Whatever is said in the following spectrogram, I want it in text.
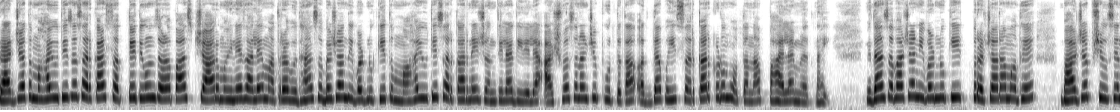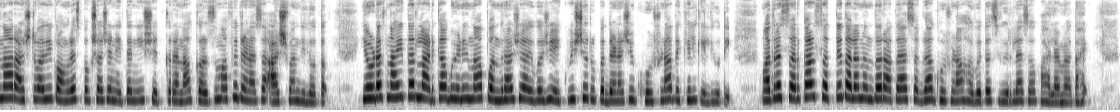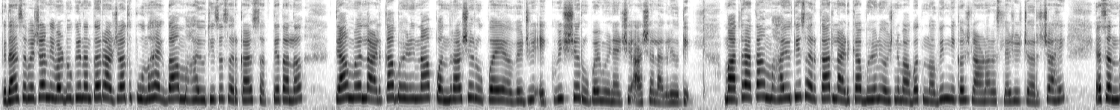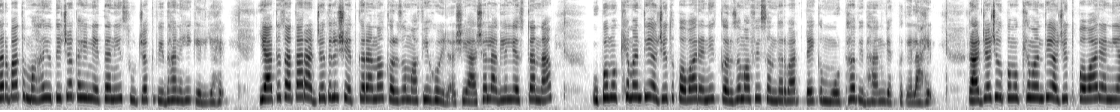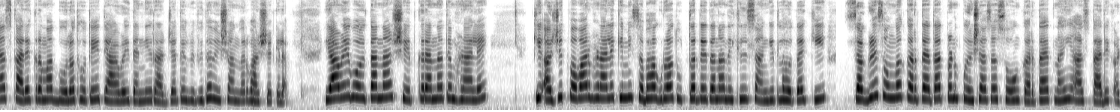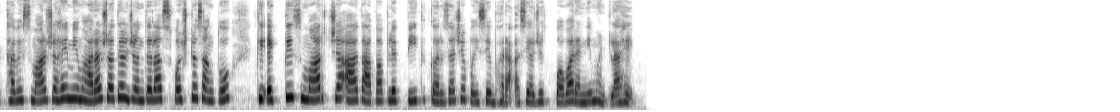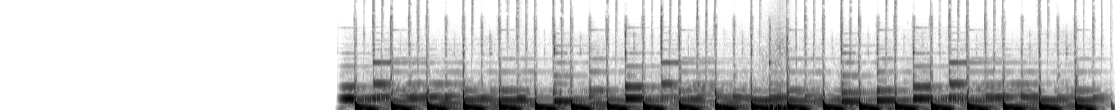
राज्यात महायुतीचं सरकार सत्तेत येऊन जवळपास चार महिने झाले मात्र विधानसभेच्या निवडणुकीत महायुती सरकारने जनतेला दिलेल्या आश्वासनांची पूर्तता अद्यापही सरकारकडून होताना पाहायला मिळत नाही. विधानसभाच्या निवडणुकीत प्रचारामध्ये भाजप शिवसेना राष्ट्रवादी काँग्रेस पक्षाच्या नेत्यांनी शेतकऱ्यांना कर्जमाफी देण्याचं आश्वासन दिलं होतं. एवढंच नाही तर लाडक्या बहिणींना पंधराशे ऐवजी एकवीसशे रुपये देण्याची घोषणा देखील केली होती. मात्र सरकार सत्तेत आल्यानंतर आता या सगळ्या घोषणा हवेतच विरल्याचं पाहायला मिळत आहे. विधानसभेच्या निवडणुकीनंतर राज्यात पुन्हा एकदा महायुतीचं सरकार सत्तेत आलं. त्यामुळे लाडका बहिणींना पंधराशे रुपयेऐवजी एकवीसशे रुपये मिळण्याची आशा लागली होती. मात्र आता महायुती सरकार लाडक्या बहीण योजनेबाबत नवीन निकष लावणार असल्याची चर्चा आहे. या संदर्भात महायुतीच्या काही नेत्यांनी सूचक विधानही केली आहे. यातच आता राज्यातील शेतकऱ्यांना कर्जमाफी होईल अशी आशा लागलेली असताना उपमुख्यमंत्री अजित पवार यांनी कर्जमाफी संदर्भात एक मोठं विधान व्यक्त केलं आहे. राज्याचे उपमुख्यमंत्री अजित पवार यांनी आज कार्यक्रमात बोलत होते त्यावेळी त्यांनी राज्यातील विविध विषयांवर भाष्य केलं. यावेळी बोलताना शेतकऱ्यांना ते म्हणाले की अजित पवार म्हणाले की मी सभागृहात उत्तर देताना देखील सांगितलं होतं की सगळे सोंग करता येतात पण पैशाचं सोंग करता येत नाही. आज तारीख अठ्ठावीस मार्च आहे. मी महाराष्ट्रातील जनतेला स्पष्ट सांगतो की एकतीस मार्चच्या आत आपापले पीक कर्जाचे पैसे भरा असे अजित पवार यांनी म्हटलं आहे.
